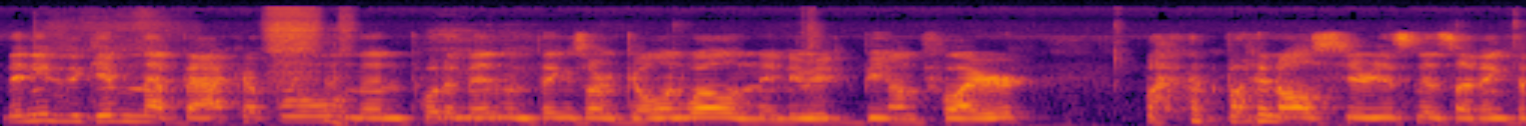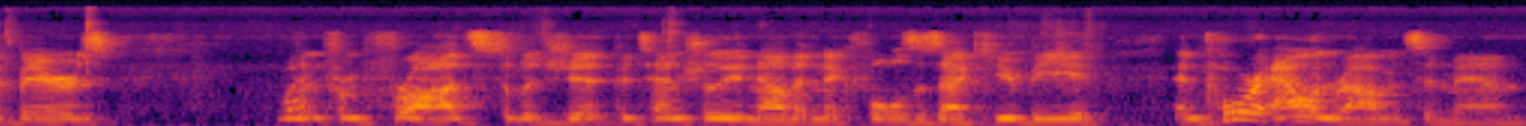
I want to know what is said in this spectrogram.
they needed to give him that backup role and then put him in when things aren't going well and they knew he'd be on fire. But, but in all seriousness, I think the Bears went from frauds to legit potentially now that Nick Foles is at QB. And poor Allen Robinson, man.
